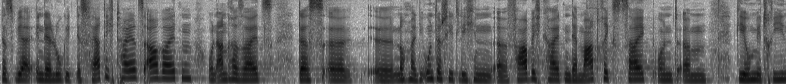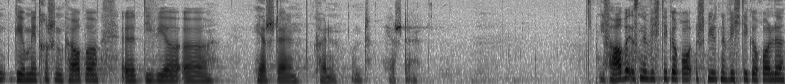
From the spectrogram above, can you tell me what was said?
dass wir in der Logik des Fertigteils arbeiten und andererseits, dass äh, äh, nochmal die unterschiedlichen Farbigkeiten der Matrix zeigt und ähm, geometrischen Körper, die wir herstellen können und herstellen. Die Farbe eine wichtige, spielt eine wichtige Rolle,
